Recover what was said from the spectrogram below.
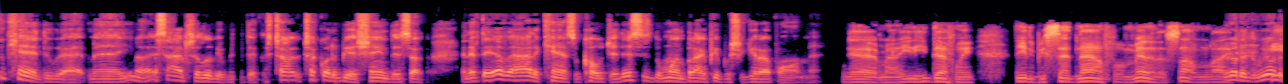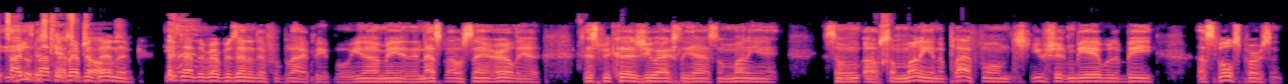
you can't do that, man. You know, it's absolutely ridiculous. Chuck, Chuck ought to be ashamed of himself. And if they ever had a cancel culture, this is the one black people should get up on, man. yeah, man. He, he definitely need to be set down for a minute or something. Like we ought to, we ought to he- title he's this not the cancel representative. He's not the representative for black people. You know what I mean? And that's what I was saying earlier. Just because you actually have some money in some uh, some money in the platform, you shouldn't be able to be a spokesperson.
